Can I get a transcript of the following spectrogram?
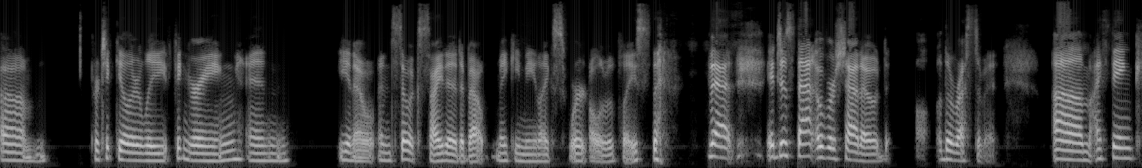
um, particularly fingering and, you know, and so excited about making me like squirt all over the place that, it just, that overshadowed the rest of it. Um, I think,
